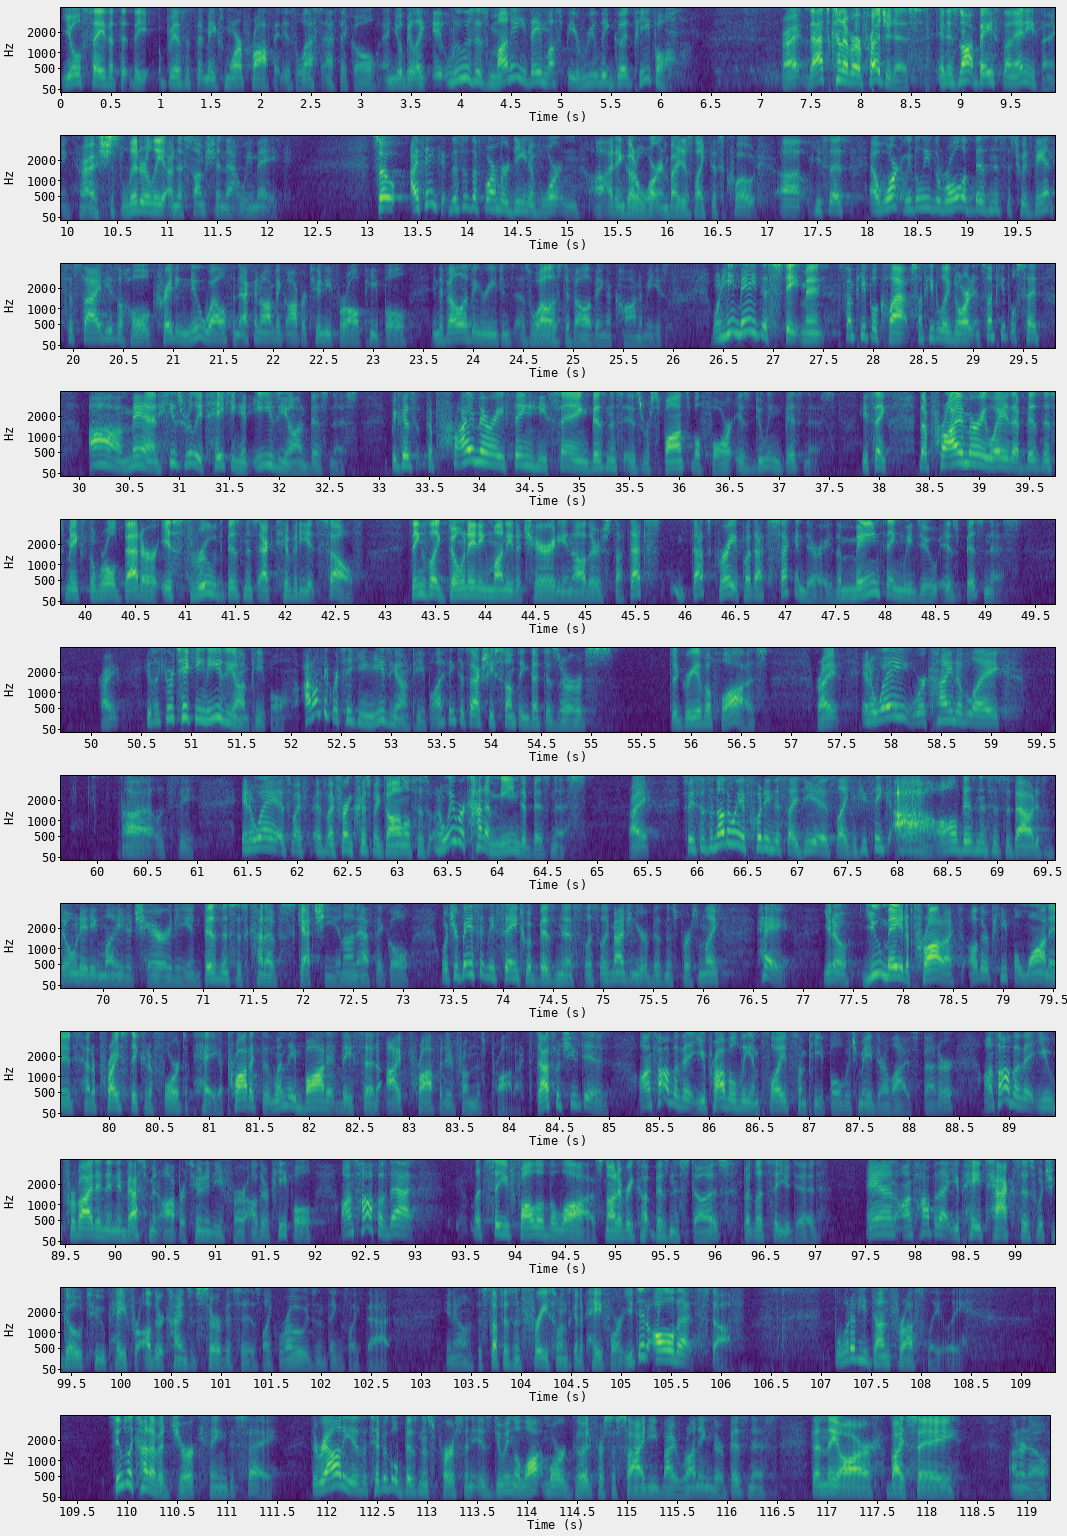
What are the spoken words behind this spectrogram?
you'll say that the, the, business that makes more profit is less ethical, and you'll be like, it loses money? They must be really good people right? That's kind of our prejudice, and it's not based on anything, right? It's just literally an assumption that we make. So I think this is the former dean of Wharton. Uh, I didn't go to Wharton, but I just like this quote. Uh, he says, At Wharton, we believe the role of business is to advance society as a whole, creating new wealth and economic opportunity for all people in developing regions as well as developing economies. When he made this statement, some people clapped, some people ignored it, and some people said, Oh man, he's really taking it easy on business. Because the primary thing he's saying business is responsible for is doing business. He's saying the primary way that business makes the world better is through the business activity itself. Things like donating money to charity and other stuff, that's, that's great, but that's secondary. The main thing we do is business, right? He's like, you're taking it easy on people. I don't think we're taking it easy on people. I think that's actually something that deserves degree of applause, right? In a way, we're kind of like, uh, let's see, in a way, as my, as my friend Chris McDonald says, in a way, we're kind of mean to business, right? So he says another way of putting this idea is like if you think, ah, all business is about is donating money to charity and business is kind of sketchy and unethical, what you're basically saying to a business, let's imagine you're a business person, like, hey, you know, you made a product other people wanted at a price they could afford to pay, a product that when they bought it, they said, I've profited from this product. That's what you did. On top of it, you probably employed some people, which made their lives better. On top of it, you provided an investment opportunity for other people. On top of that, let's say you follow the laws. Not every business does, but let's say you did. And on top of that, you pay taxes which go to pay for other kinds of services like roads and things like that. You know, this stuff isn't free, someone's going to pay for it. You did all that stuff. But what have you done for us lately? Seems like kind of a jerk thing to say. The reality is, a typical business person is doing a lot more good for society by running their business than they are by, say, I don't know,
